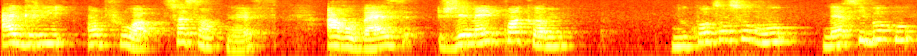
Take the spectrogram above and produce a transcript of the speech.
agriemploi69 gmail.com. Nous comptons sur vous. Merci beaucoup.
